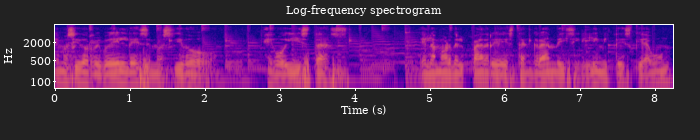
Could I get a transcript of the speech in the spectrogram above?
hemos sido rebeldes, hemos sido egoístas, el amor del Padre es tan grande y sin límites que aún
